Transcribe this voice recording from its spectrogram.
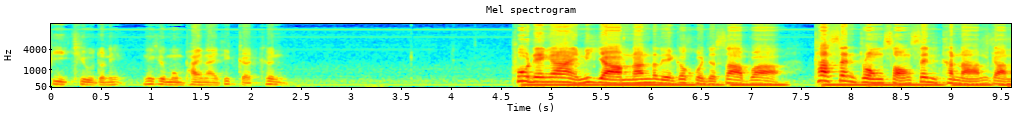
PQ ตัวนี้นี่คือมุมภายในที่เกิดขึ้น พูดง่ายๆนิยามนั้นนักเรียนก็ควรจะทราบว่า ถ้าเส้นตรงสองเส้นขนานกัน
